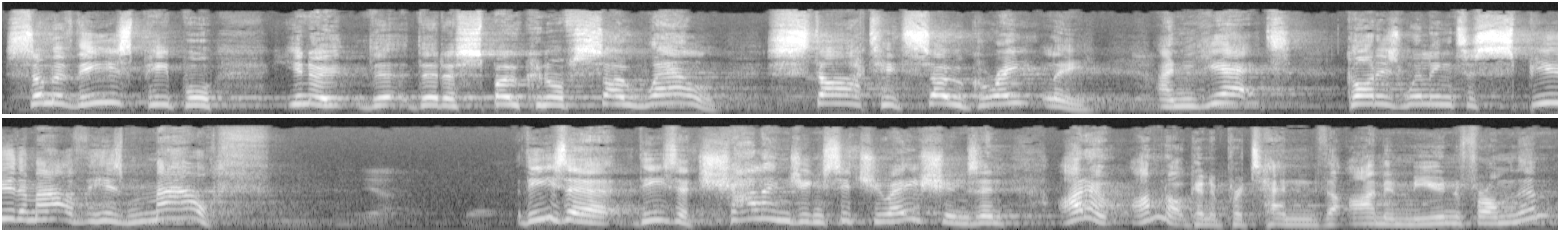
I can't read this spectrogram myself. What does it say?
Some of these people, you know, that, that are spoken of so well, started so greatly, and yet God is willing to spew them out of his mouth. These are, these are challenging situations, and I don't, I'm not going to pretend that I'm immune from them.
